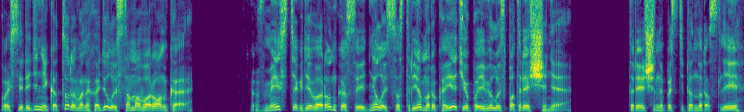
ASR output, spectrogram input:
посередине которого находилась сама воронка. В месте, где воронка соединялась со стрием и рукоятью, появилось потрещине. Трещины постепенно росли,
